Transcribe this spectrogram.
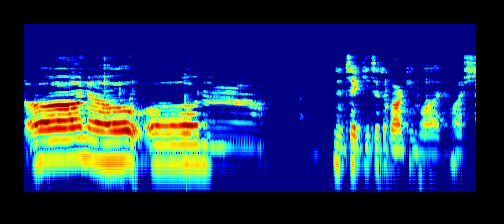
Oh no. Oh no. I'm gonna take you to the parking lot. Watch.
